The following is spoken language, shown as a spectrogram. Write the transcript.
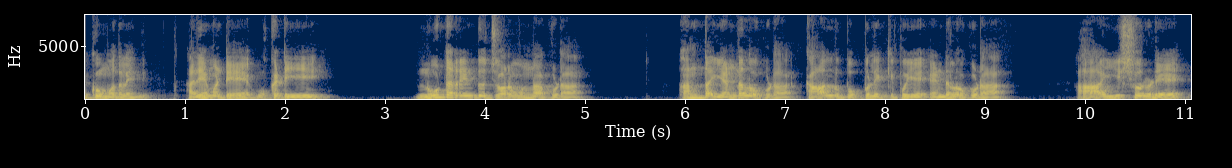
ఎక్కువ మొదలైంది. అదేమంటే ఒకటి నూట రెండు జ్వరం ఉన్నా కూడా అంత ఎండలో కూడా కాళ్ళు బొబ్బలెక్కిపోయే ఎండలో కూడా ఆ ఈశ్వరుడే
